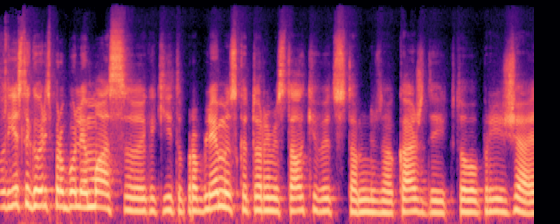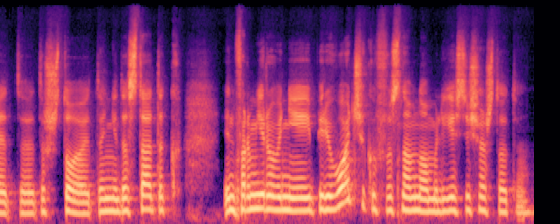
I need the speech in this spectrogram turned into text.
Вот если говорить про более массовые какие-то проблемы, с которыми сталкивается там, не знаю, каждый, кто приезжает, это что? Это недостаток информирования и переводчиков в основном или есть еще что-то?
